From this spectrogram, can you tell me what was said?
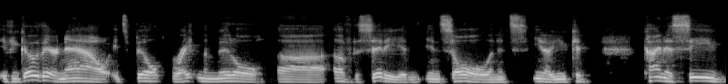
if you go there now, it's built right in the middle uh, of the city in, in Seoul. And it's, you know, you could kind of see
